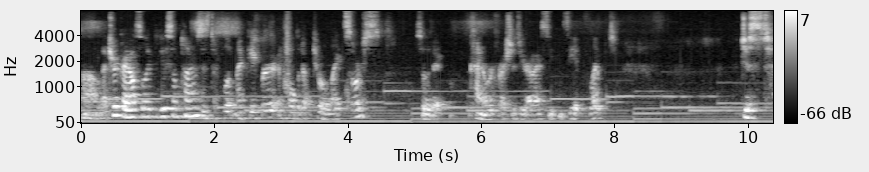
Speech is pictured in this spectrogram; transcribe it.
Um, a trick I also like to do sometimes is to flip my paper and hold it up to a light source so that it kind of refreshes your eyes so you can see it flipped. Just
